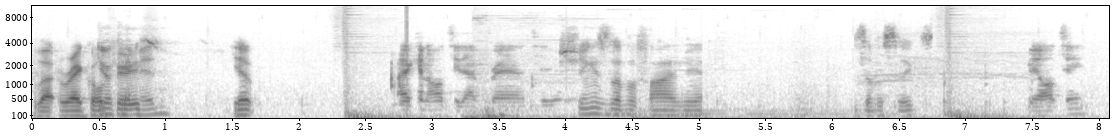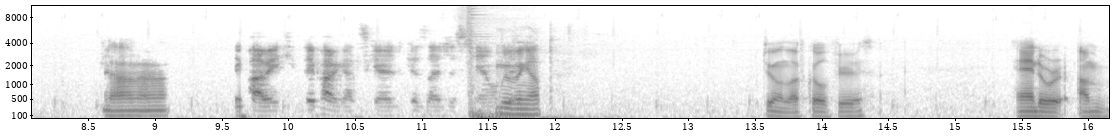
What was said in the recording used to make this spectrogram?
Le right gold You okay Furies? mid? I can ulti that Freya too. Shing is level 5, yeah. He's level 6. We ulti. No, no, no. They probably they probably got scared because I just channeled. Moving up. Doing left gold Furies. And or I'm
